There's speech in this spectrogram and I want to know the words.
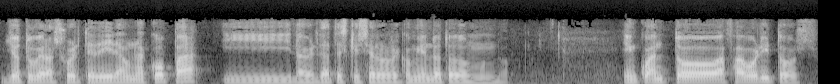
yo tuve la suerte de ir a una Copa y la verdad es que se lo recomiendo a todo el mundo. En cuanto a favoritos,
